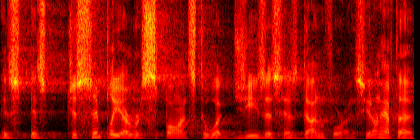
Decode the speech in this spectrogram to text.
is, is just simply a response to what Jesus has done for us. You don't have to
